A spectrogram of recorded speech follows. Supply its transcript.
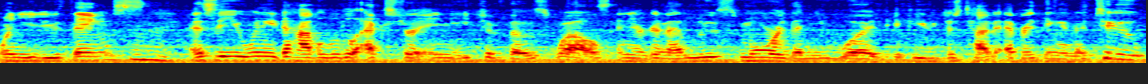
when you do things. Mm -hmm. And so you will need to have a little extra in each of those wells and you're gonna lose more than you would if you just had everything in a tube.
